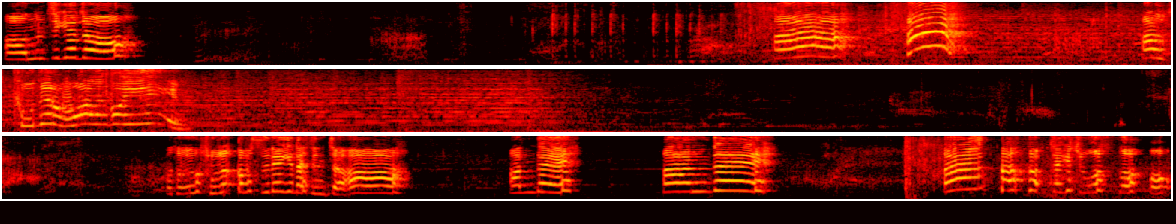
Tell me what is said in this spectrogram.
아, 안 움직여져. 아! 아! 아, 교대로 뭐 하는 거임? 조작감 쓰레기다, 진짜. 아! 안 돼! 안 돼! 아! 갑자기 죽었어.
